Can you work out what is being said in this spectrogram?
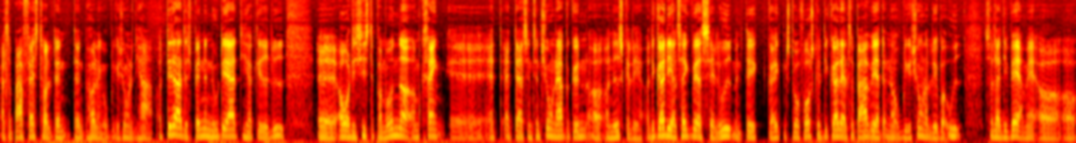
Altså bare fastholdt den, den beholdning af obligationer, de har. Og det, der er det spændende nu, det er, at de har givet lyd øh, over de sidste par måneder omkring, øh, at, at deres intention er at begynde at, at nedskalere. Og det gør de altså ikke ved at sælge ud, men det gør ikke den store forskel. De gør det altså bare ved, at når obligationer løber ud, så lader de være med at, at,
